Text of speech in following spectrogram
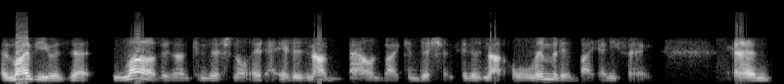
And my view is that love is unconditional. It, it is not bound by condition. It is not limited by anything and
